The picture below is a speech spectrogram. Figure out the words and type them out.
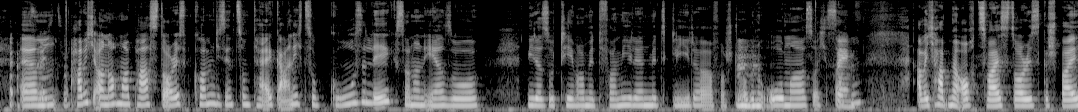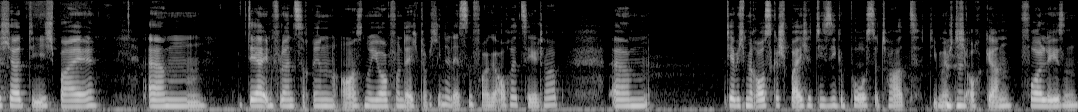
ähm, so. habe ich auch nochmal ein paar Stories bekommen, die sind zum Teil gar nicht so gruselig, sondern eher so wieder so Thema mit Familienmitglieder, verstorbene mhm. Oma, solche Same. Sachen. Aber ich habe mir auch zwei Stories gespeichert, die ich bei ähm, der Influencerin aus New York, von der ich glaube ich in der letzten Folge auch erzählt habe. Ähm, die habe ich mir rausgespeichert, die sie gepostet hat. Die möchte mhm. ich auch gern vorlesen.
